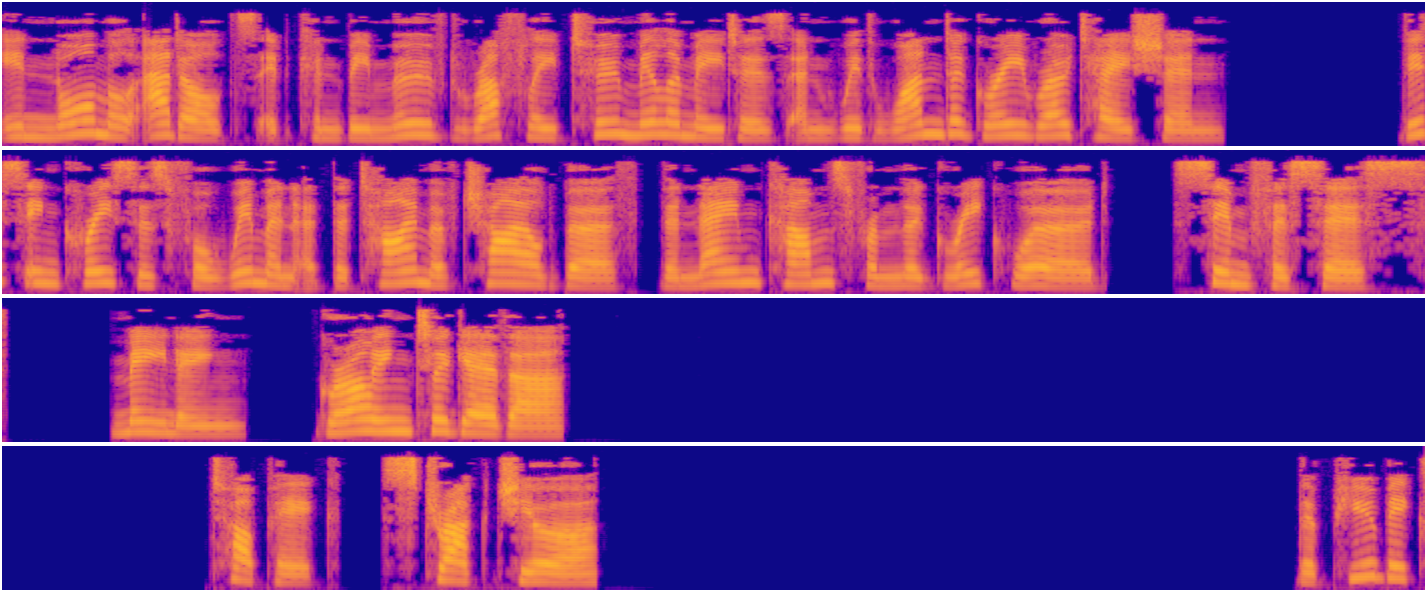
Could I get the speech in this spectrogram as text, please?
In normal adults it can be moved roughly 2 mm and with 1 degree rotation. This increases for women at the time of childbirth. The name comes from the Greek word symphysis, meaning growing together. Topic: Structure The pubic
